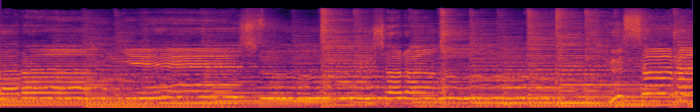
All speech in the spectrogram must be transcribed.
사랑 예수 그 사랑 그 사랑.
